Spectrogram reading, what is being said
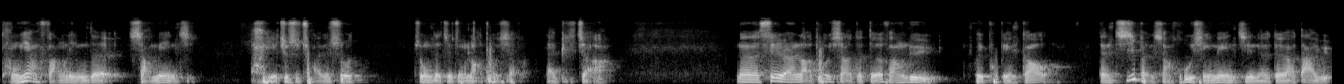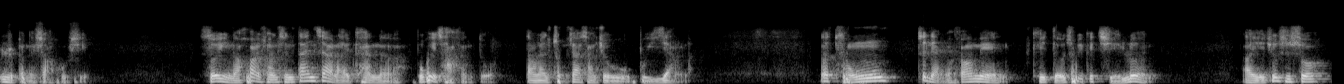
同样房龄的小面积，也就是传说中的这种老破小来比较啊。那虽然老破小的得房率会普遍高，但基本上户型面积呢都要大于日本的小户型，所以呢换算成单价来看呢不会差很多，当然总价上就不一样了。那从这两个方面可以得出一个结论。啊，也就是说，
